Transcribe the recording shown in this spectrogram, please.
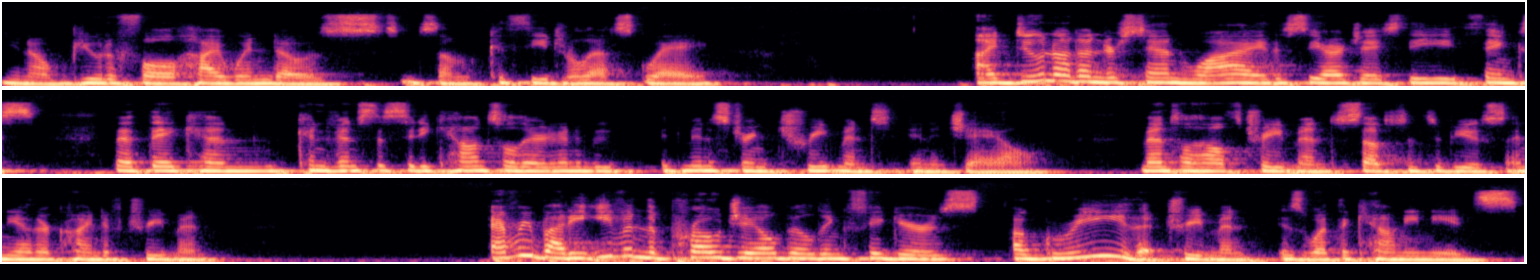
you know, beautiful high windows in some cathedral-esque way. I do not understand why the CRJC thinks that they can convince the city council they're going to be administering treatment in a jail, mental health treatment, substance abuse, any other kind of treatment everybody, even the pro jail building figures, agree that treatment is what the county needs.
